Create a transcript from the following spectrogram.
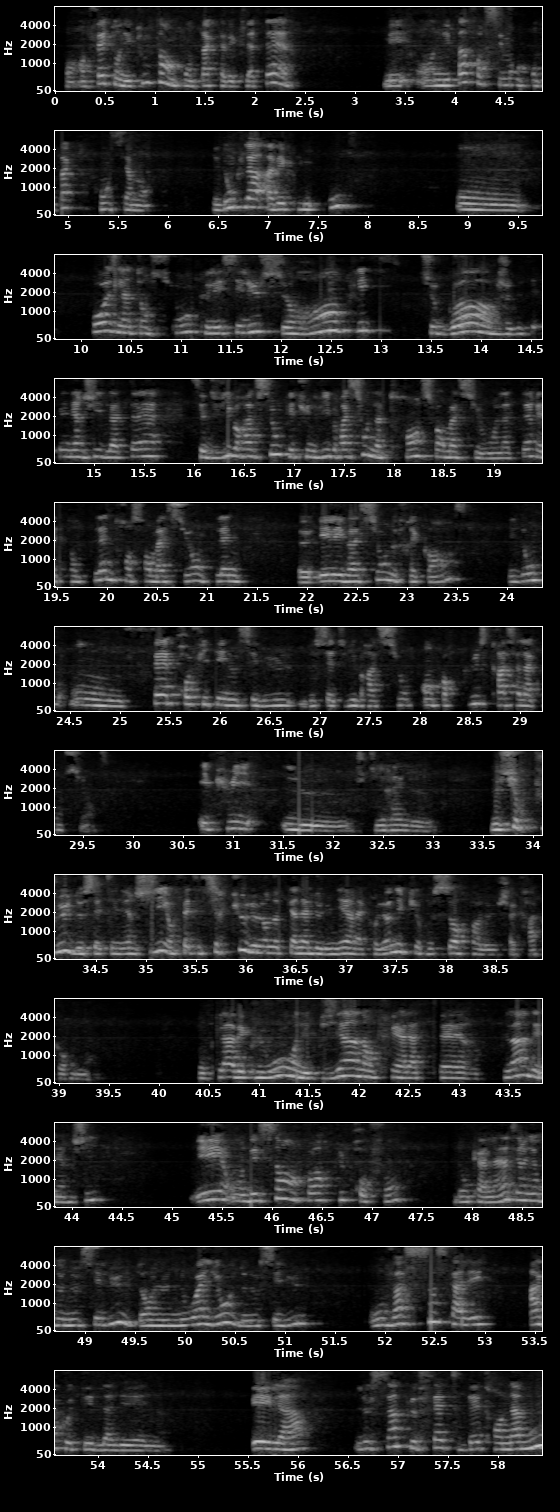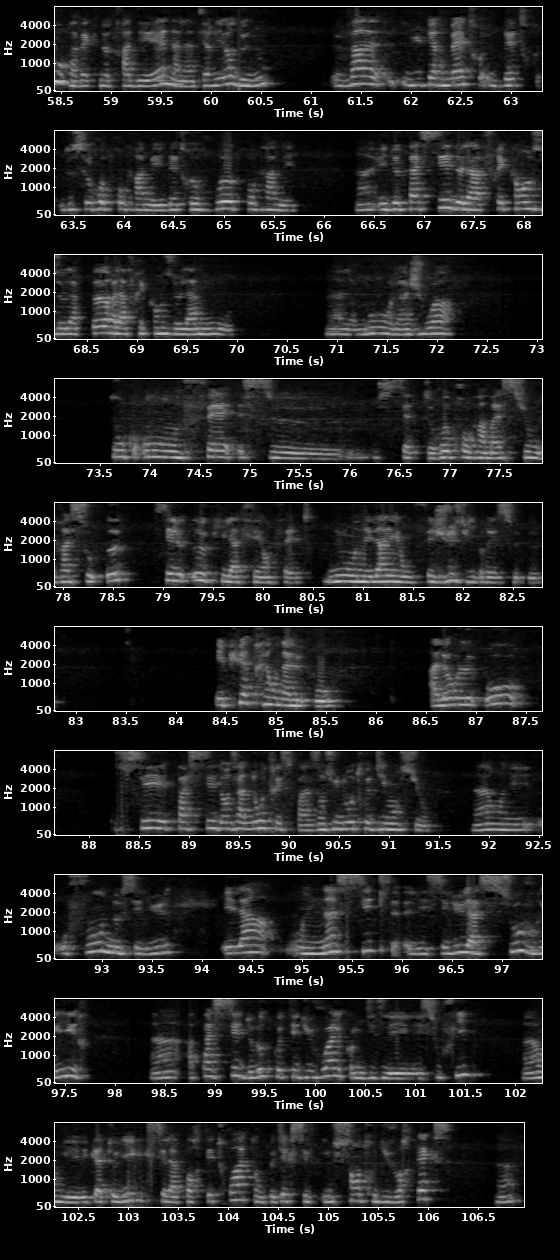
en fait, on est tout le temps en contact avec la Terre, mais on n'est pas forcément en contact consciemment. Et donc là, avec le U, on pose l'intention que les cellules se remplissent, se gorgent de cette énergie de la Terre, cette vibration qui est une vibration de la transformation. La Terre est en pleine transformation, en pleine euh, élévation de fréquence. Et donc, on fait profiter nos cellules de cette vibration encore plus grâce à la conscience. Et puis, le, je dirais, le, le surplus de cette énergie, en fait, circule le long de notre canal de lumière, la colonne, et puis ressort par le chakra coronal. Donc là, avec le haut, on est bien ancré à la terre, plein d'énergie, et on descend encore plus profond. Donc à l'intérieur de nos cellules, dans le noyau de nos cellules, on va s'installer à côté de l'ADN. Et là, le simple fait d'être en amour avec notre ADN à l'intérieur de nous va lui permettre de se reprogrammer, d'être reprogrammé, hein, et de passer de la fréquence de la peur à la fréquence de l'amour. Hein, l'amour, la joie. Donc on fait ce, cette reprogrammation grâce au E. C'est le E qui l'a fait en fait. Nous on est là et on fait juste vibrer ce E. Et puis après on a le O. Alors le O, c'est passer dans un autre espace, dans une autre dimension. Hein, on est au fond de nos cellules et là on incite les cellules à s'ouvrir Hein, à passer de l'autre côté du voile, comme disent les, soufis, hein, ou les, catholiques, c'est la porte étroite, on peut dire que c'est le centre du vortex. Hein.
